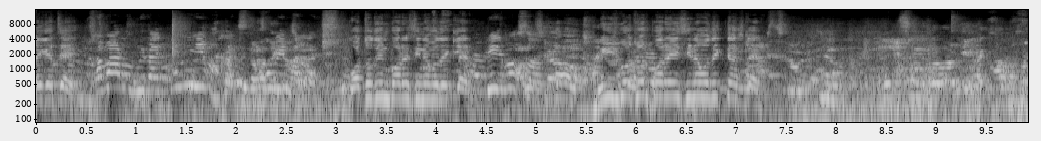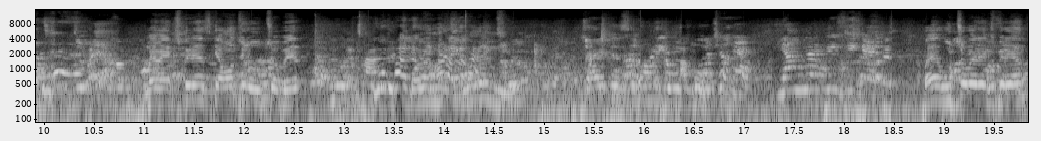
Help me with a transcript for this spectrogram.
লেগেছে? সবার অভিনয় খুবই ভালো খুবই ভালো কতদিন পরে সিনেমা দেখলেন? বিশ বছর। পরে এই সিনেমা দেখতে আসলেন? ম্যাম এক্সপিরিয়েন্স কেমন ছিল উৎসবের? ভালো ভাই উৎসবের এক্সপিরিয়েন্স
